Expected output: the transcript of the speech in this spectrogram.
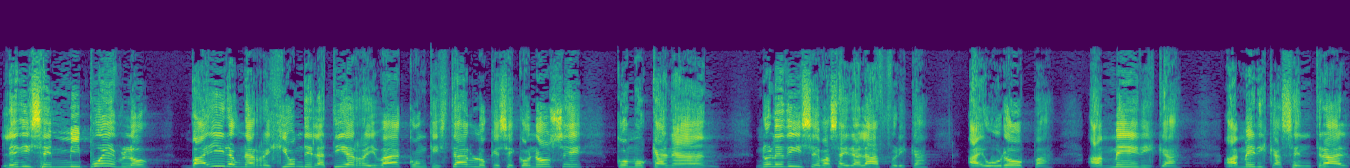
Le dice, mi pueblo va a ir a una región de la tierra y va a conquistar lo que se conoce como Canaán. No le dice, vas a ir al África, a Europa, a América, América Central.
